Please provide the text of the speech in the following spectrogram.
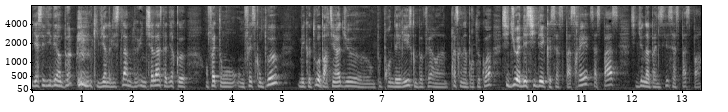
Il y a cette idée un peu qui vient de l'islam, de Inch'Allah, c'est-à-dire qu'en en fait, on, fait ce qu'on peut, mais que tout appartient à Dieu. On peut prendre des risques, on peut faire euh, presque n'importe quoi. Si Dieu a décidé que ça se passerait, ça se passe. Si Dieu n'a pas décidé, ça ne se passe pas.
